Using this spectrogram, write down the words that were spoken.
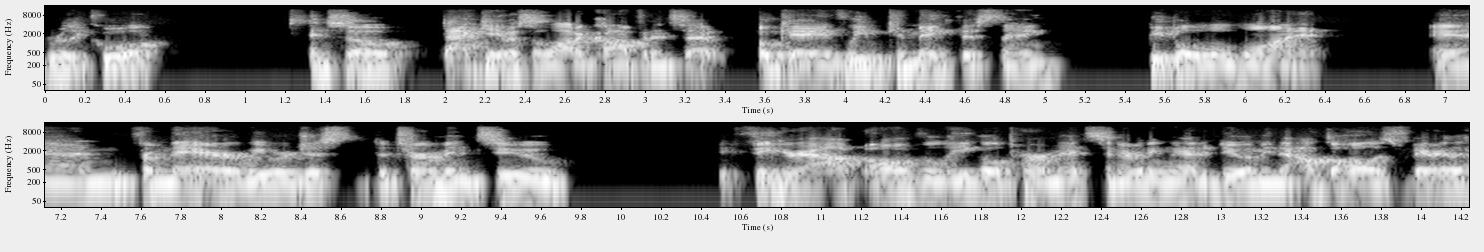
really cool. And so that gave us a lot of confidence that okay, if we can make this thing, people will want it. And from there, we were just determined to figure out all the legal permits and everything we had to do. I mean, alcohol is very,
